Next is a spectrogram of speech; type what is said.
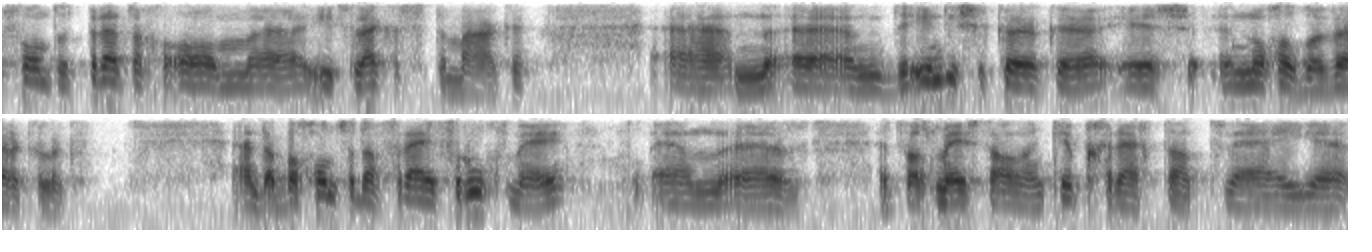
vond het prettig om iets lekkers te maken. En de Indische keuken is nogal bewerkelijk. En daar begon ze dan vrij vroeg mee. En uh, het was meestal een kipgerecht dat wij uh,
